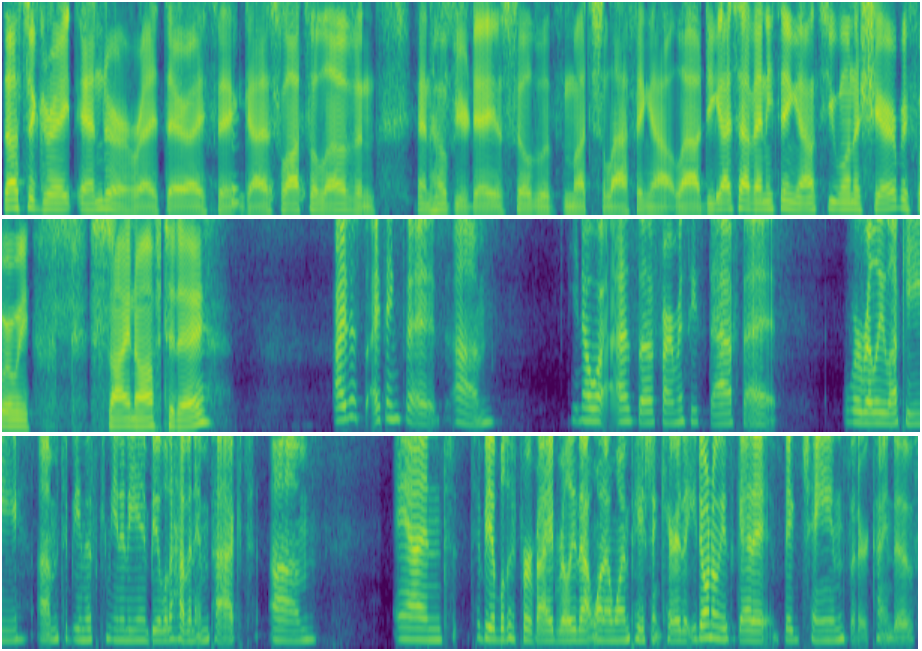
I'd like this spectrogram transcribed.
that's a great ender right there, I think, guys. Lots of love and and hope your day is filled with much laughing out loud. Do you guys have anything else you want to share before we sign off today? I just I think that um, you know as a pharmacy staff that we're really lucky um, to be in this community and be able to have an impact um, and to be able to provide really that one-on-one patient care that you don't always get at big chains that are kind of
